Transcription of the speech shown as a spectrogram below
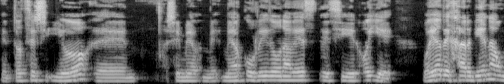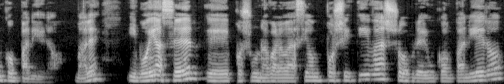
entonces yo se me, ha ocurrido una vez decir, oye, voy a dejar bien a un compañero, ¿vale? Y voy a hacer pues una valoración positiva sobre un compañero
